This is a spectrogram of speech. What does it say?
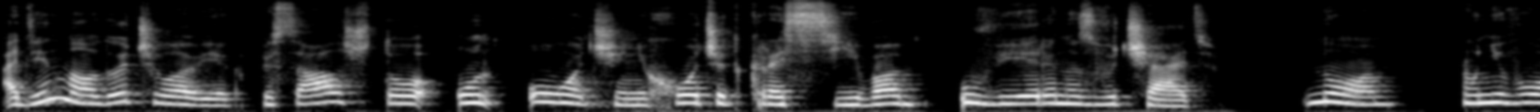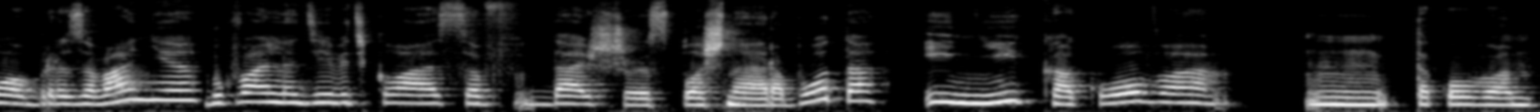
Один молодой человек писал, что он очень хочет красиво, уверенно звучать, но у него образование буквально 9 классов, дальше сплошная работа и никакого м, такого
